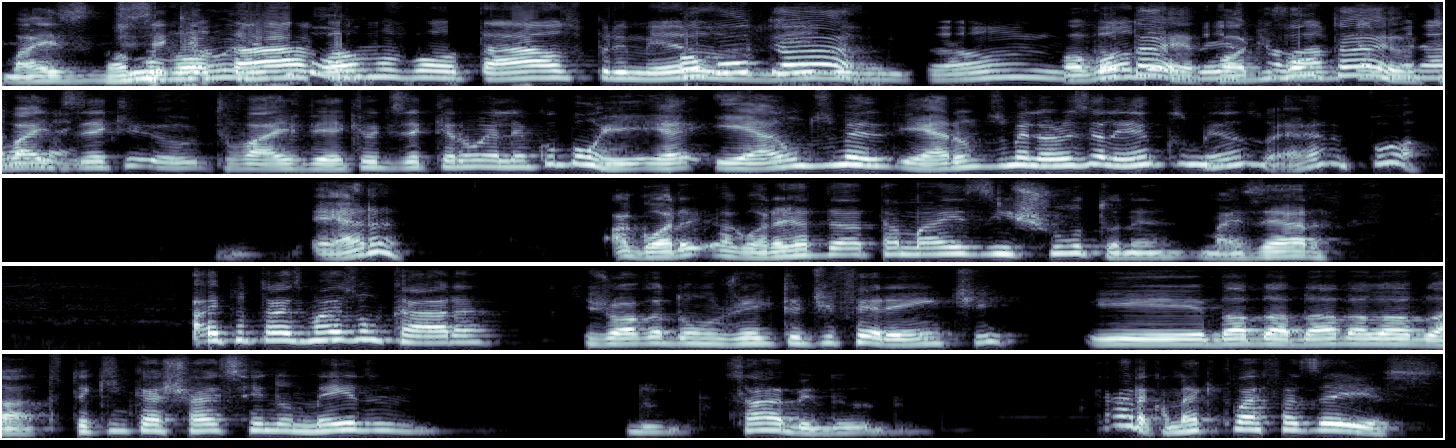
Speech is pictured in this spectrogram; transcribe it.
Mas vamos voltar, vamos voltar aos primeiros pode voltar. vídeos, então. Pode voltar, é, pode voltar. Tu vai dizer que tu vai ver que eu dizer que era um elenco bom e, e era um dos era um dos melhores elencos mesmo, era, pô. Era. Agora, agora já tá, tá mais enxuto, né? Mas era. Aí tu traz mais um cara que joga de um jeito diferente e blá blá blá blá blá blá. Tu tem que encaixar isso aí no meio do, do sabe? Do... Cara, como é que tu vai fazer isso?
